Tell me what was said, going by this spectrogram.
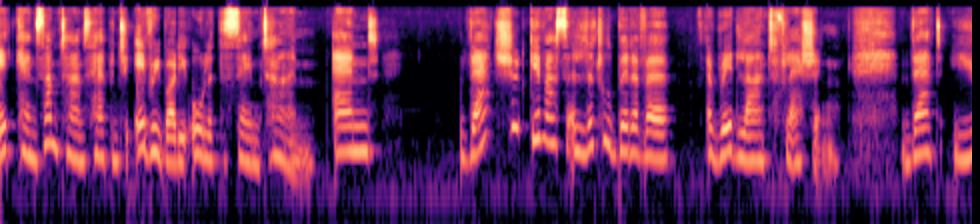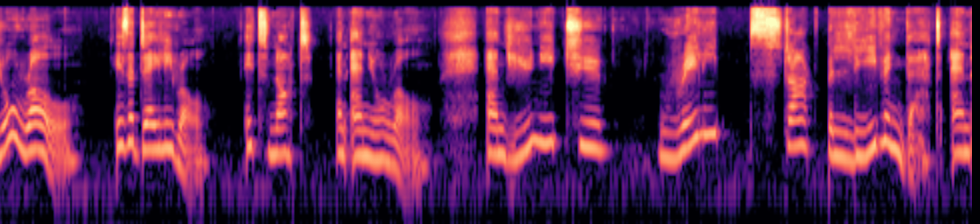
it can sometimes happen to everybody all at the same time. And that should give us a little bit of a, a red light flashing that your role is a daily role, it's not an annual role. And you need to really start believing that and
